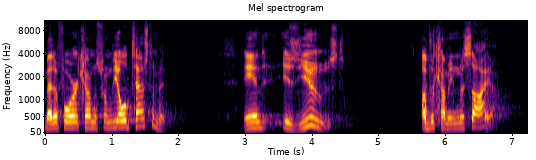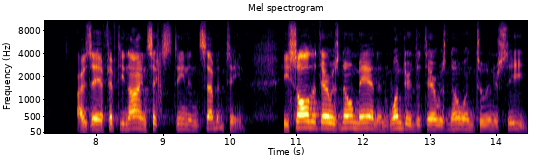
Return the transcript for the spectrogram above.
metaphor comes from the Old Testament and is used of the coming Messiah. Isaiah 59, 16, and 17. He saw that there was no man and wondered that there was no one to intercede.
